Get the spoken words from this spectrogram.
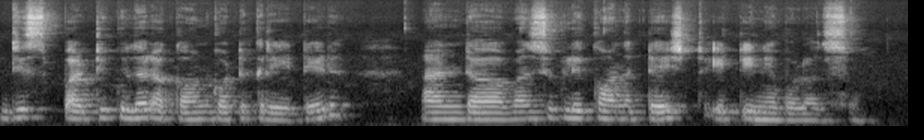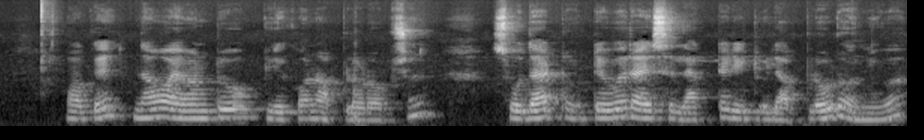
this particular account got created. And uh, once you click on the test it enable also. Okay. Now i want to click on upload option. So that whatever i selected it will upload on your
